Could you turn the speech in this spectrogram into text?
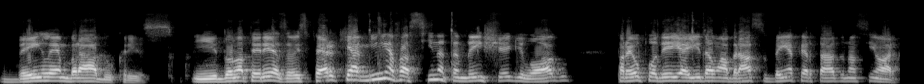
Bem lembrado, Cris. E, dona Tereza, eu espero que a minha vacina também chegue logo, para eu poder ir aí dar um abraço bem apertado na senhora.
